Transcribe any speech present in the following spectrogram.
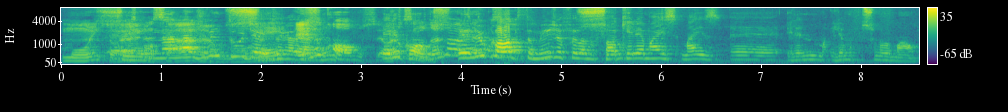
Muito Sim. responsável. Na- na juventude aí da galera. Ele e o Cogos. Eu Ele e o que são os Cogos. dois maiores Ele e o. Cox também já foi lá no Só que ele é mais. mais é, ele, é, ele é uma pessoa normal.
